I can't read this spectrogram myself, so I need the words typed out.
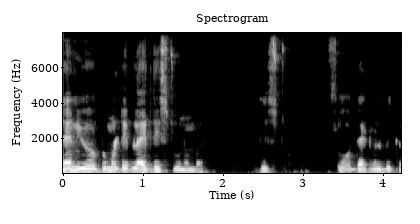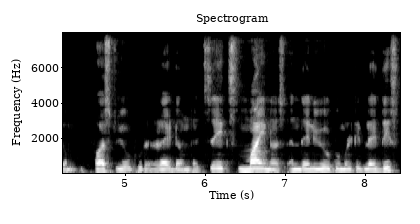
then you have to multiply these two number this two. So that will become first you have to write down that 6 minus and then you have to multiply this.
